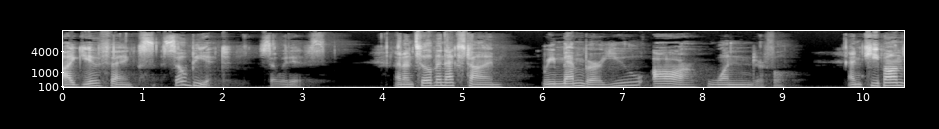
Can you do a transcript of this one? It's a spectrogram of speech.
I give thanks. So be it. So it is. And until the next time, remember you are wonderful. And keep on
